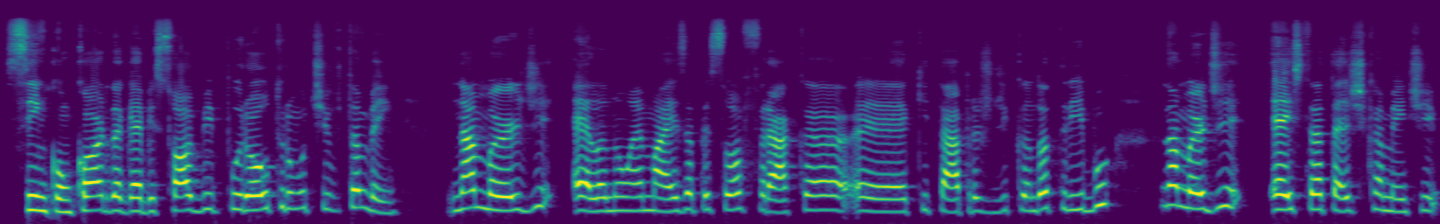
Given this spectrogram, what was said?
Sim, concordo, a Gabi sobe por outro motivo também. Na Merge, ela não é mais a pessoa fraca é, que tá prejudicando a tribo. Na Merge, é estrategicamente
